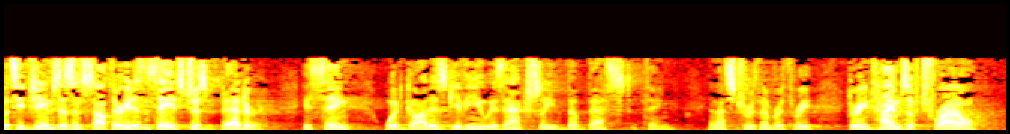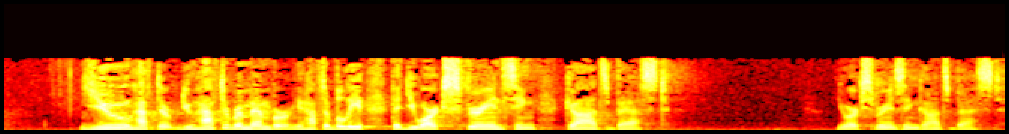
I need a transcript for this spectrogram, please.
But see, James doesn't stop there. He doesn't say it's just better. He's saying what God is giving you is actually the best thing. And that's truth number three. During times of trial, You have to, you have to remember, you have to believe that you are experiencing God's best. You are experiencing God's best.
